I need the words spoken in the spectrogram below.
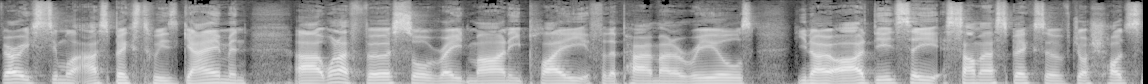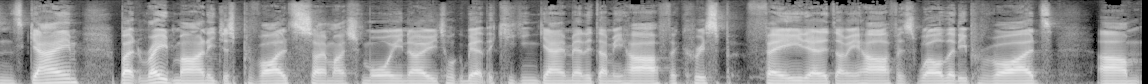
very similar aspects to his game. And uh, when I first saw Reed Mahoney play for the Parramatta Eels, you know, I did see some aspects of Josh Hodgson's game, but Reed Mahoney just provides so much more. You know, you talk about the kicking game out of dummy half, the crisp feed out of dummy half as well that he provides. Um,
